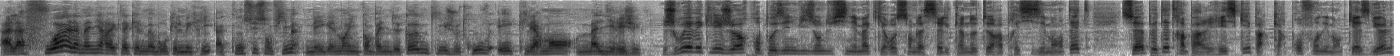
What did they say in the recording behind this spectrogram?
à la fois à la manière avec laquelle Mabrouk El Mekri a conçu son film, mais également une campagne de com qui, je trouve, est clairement mal dirigée. Jouer avec les genres, proposer une vision du cinéma qui ressemble à celle qu'un auteur a précisément en tête, cela peut être un pari risqué par car profondément casse-gueule,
